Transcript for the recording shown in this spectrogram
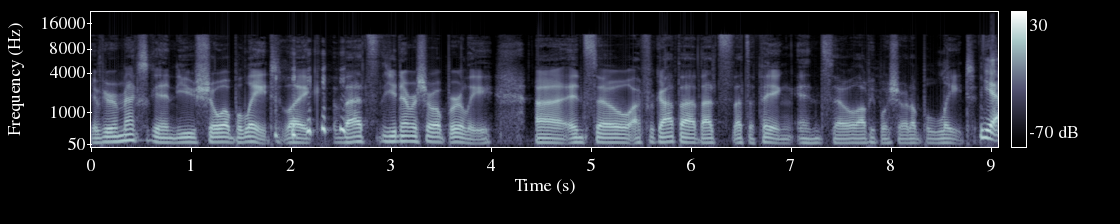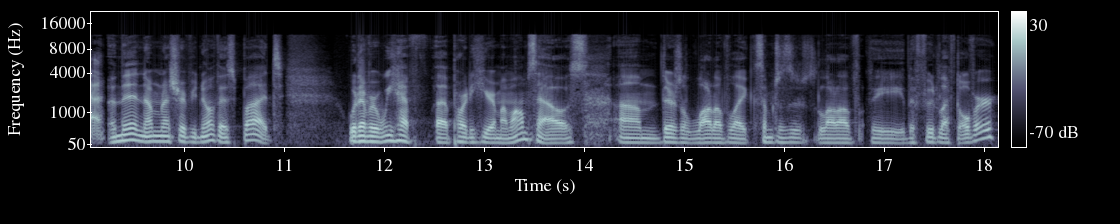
if you're a Mexican, you show up late. Like that's you never show up early, uh, and so I forgot that that's that's a thing. And so a lot of people showed up late. Yeah. And then I'm not sure if you know this, but whenever we have a party here at my mom's house, um, there's a lot of like sometimes there's a lot of the the food left over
